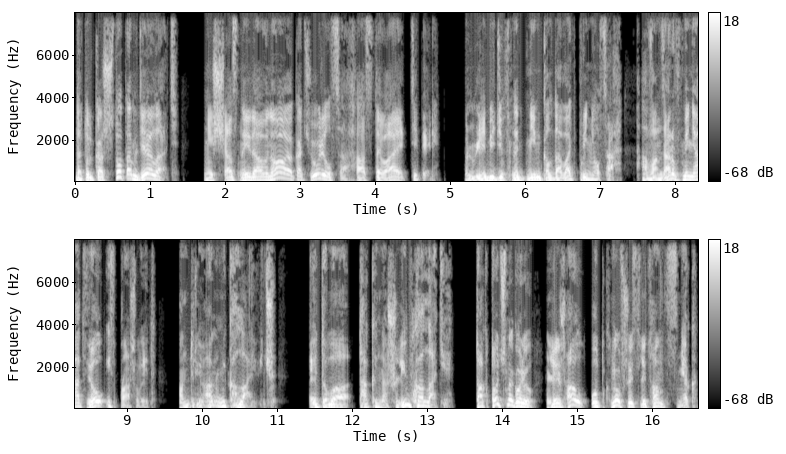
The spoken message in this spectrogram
Да только что там делать? Несчастный давно окочурился, остывает теперь. Лебедев над ним колдовать принялся, а Ванзаров меня отвел и спрашивает. «Андриан Николаевич, этого так и нашли в халате?» «Так точно, говорю, лежал, уткнувшись лицом в снег.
